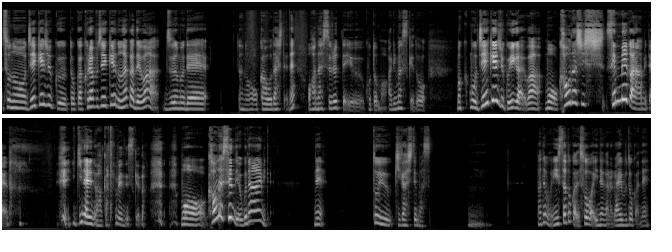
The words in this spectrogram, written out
その JK 塾とかクラブ JK の中では、ズームで、あの、お顔を出してね、お話しするっていうこともありますけど、まあ、もう JK 塾以外は、もう顔出し鮮明かなみたいな。いきなりの博多弁ですけど。もう、顔出しせんでよくないみたいな。ね。という気がしてます。うん。まあでもインスタとかでそうは言いながらライブとかね、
